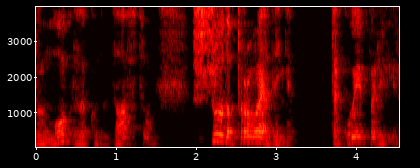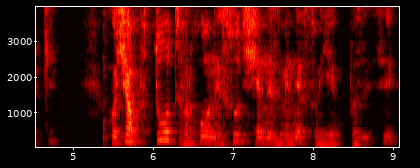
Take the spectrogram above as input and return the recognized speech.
вимог законодавства щодо проведення такої перевірки. Хоча б тут Верховний суд ще не змінив своєї позиції.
